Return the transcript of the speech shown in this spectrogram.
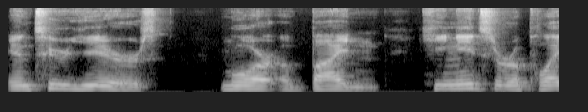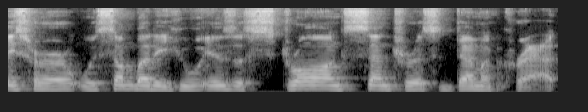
in two years more of Biden. He needs to replace her with somebody who is a strong centrist Democrat.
